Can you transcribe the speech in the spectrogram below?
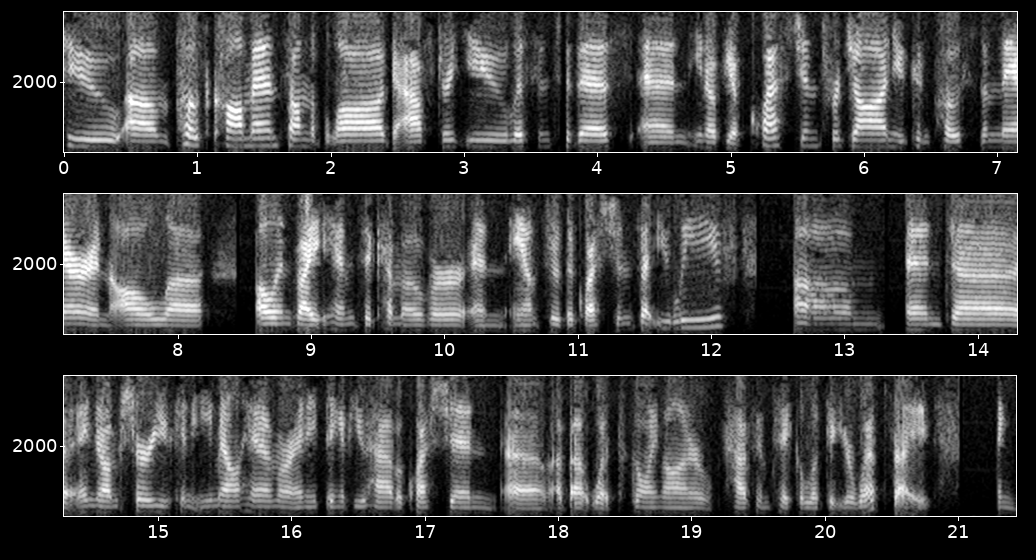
to um, post comments on the blog after you listen to this, and you know if you have questions for Jon, you can post them there, and I'll uh, I'll invite him to come over and answer the questions that you leave. Um, and uh, and I'm sure you can email him or anything if you have a question uh, about what's going on, or have him take a look at your website. And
